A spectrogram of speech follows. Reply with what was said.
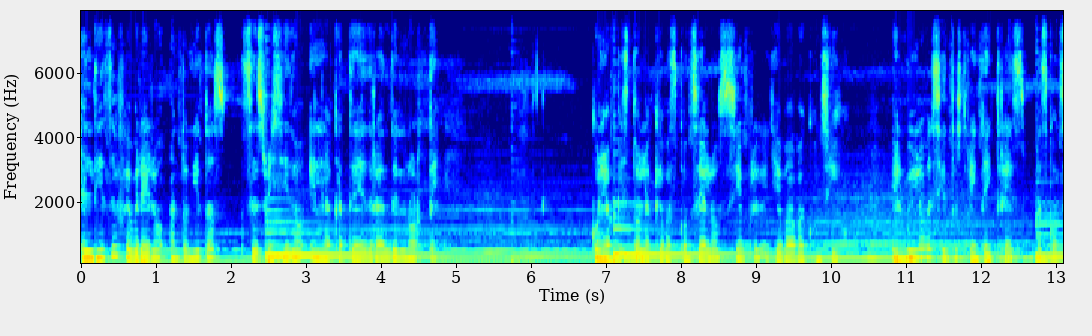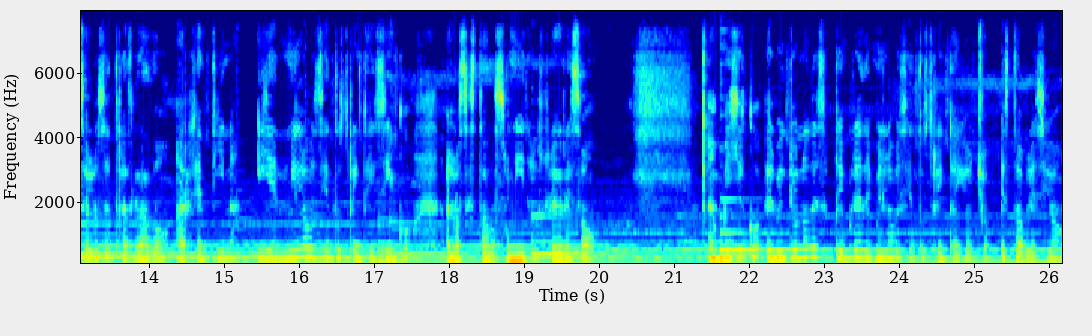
El 10 de febrero, Antonieta se suicidó en la Catedral del Norte con la pistola que Vasconcelos siempre llevaba consigo. En 1933 Vasconcelos se trasladó a Argentina y en 1935 a los Estados Unidos. Regresó a México el 21 de septiembre de 1938. Estableció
